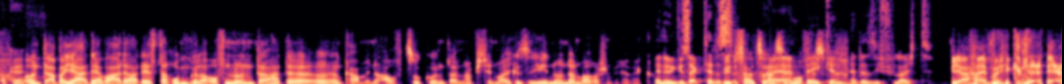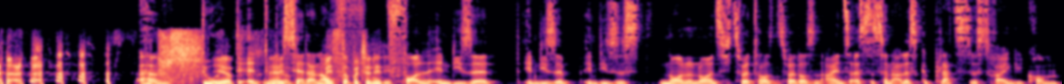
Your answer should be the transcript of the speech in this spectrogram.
Okay. Und, aber ja, der war da, der ist da rumgelaufen und da hat er, äh, kam in den Aufzug und dann habe ich den mal gesehen und dann war er schon wieder weg. Wenn du gesagt hättest, Wie das halt so ist im Bacon, hätte er sich vielleicht. Ja, Hi, Bacon. ähm, du, yep. du bist ja, ja dann auch voll in diese in diese, in dieses 99, 2000, 2001, als das dann alles geplatzt ist, reingekommen?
